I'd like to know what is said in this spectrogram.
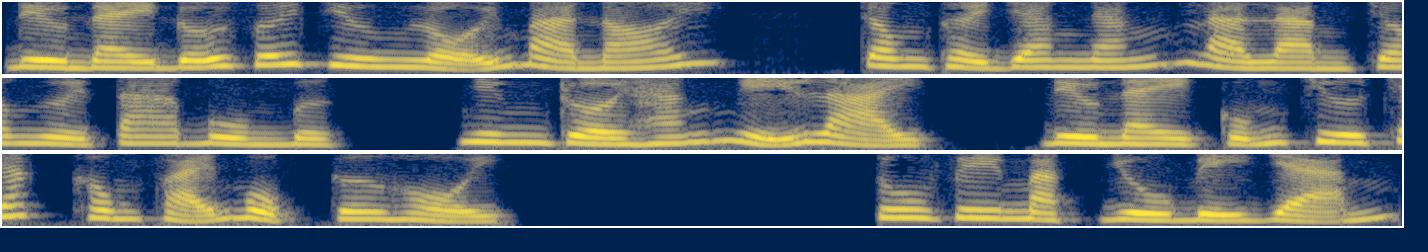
Điều này đối với Dương Lỗi mà nói, trong thời gian ngắn là làm cho người ta buồn bực, nhưng rồi hắn nghĩ lại, điều này cũng chưa chắc không phải một cơ hội. Tu vi mặc dù bị giảm,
